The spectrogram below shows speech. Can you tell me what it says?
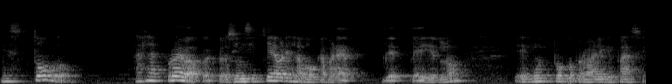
Es todo. Haz la prueba, pues, pero si ni siquiera abres la boca para pedirlo, es muy poco probable que pase.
